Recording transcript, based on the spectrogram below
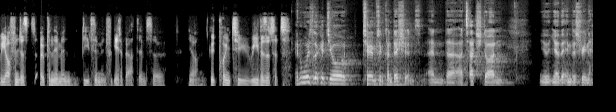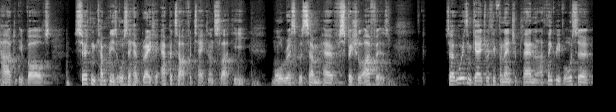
we often just open them and leave them and forget about them. So yeah, good point to revisit it. And always look at your terms and conditions. And uh, I touched on you know the industry and how it evolves. Certain companies also have greater appetite for taking on slightly more risk, or some have special offers. So always engage with your financial plan. And I think we've also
